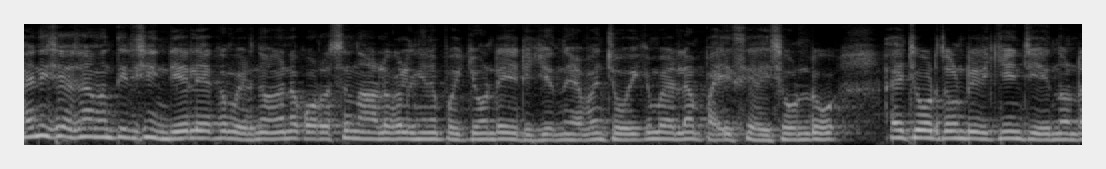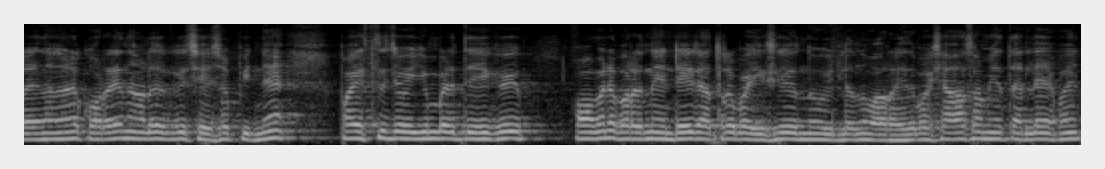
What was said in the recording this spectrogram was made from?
അതിനുശേഷം അവൻ തിരിച്ച് ഇന്ത്യയിലേക്ക് വരുന്നു. അങ്ങനെ കുറച്ച് നാളുകൾ ഇങ്ങനെ പൊയ്ക്കൊണ്ടേ ഇരിക്കുന്നു. അവൻ ചോദിക്കുമ്പോൾ എല്ലാം പൈസ അയച്ചുകൊണ്ട് അയച്ചു കൊടുത്തുകൊണ്ടിരിക്കുകയും ചെയ്യുന്നുണ്ടായിരുന്നു. അങ്ങനെ കുറേ നാളുകൾക്ക് ശേഷം പിന്നെ പൈസ ചോദിക്കുമ്പോഴത്തേക്ക് ഓമന പറയുന്നത് എന്റെ കയ്യിൽ അത്ര പൈസയൊന്നും ഇല്ലെന്ന് പറയുന്നത് പക്ഷേ ആ സമയത്തല്ലേ അവൻ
